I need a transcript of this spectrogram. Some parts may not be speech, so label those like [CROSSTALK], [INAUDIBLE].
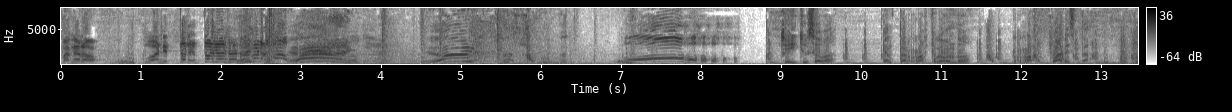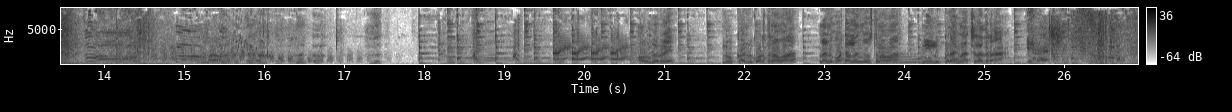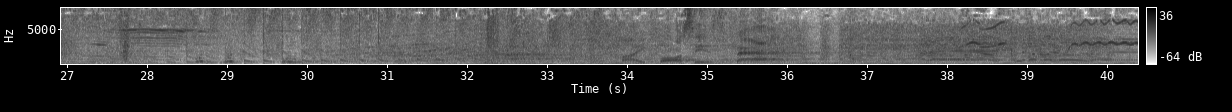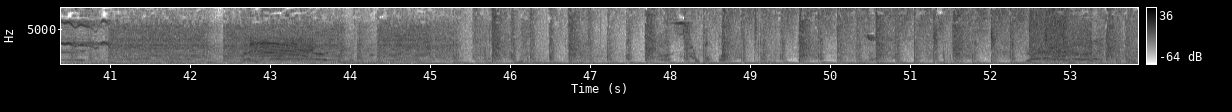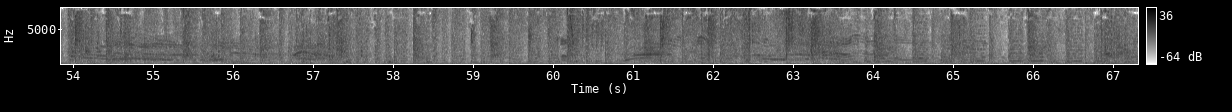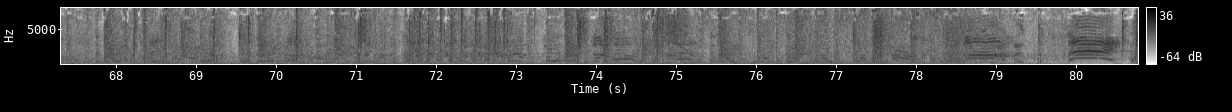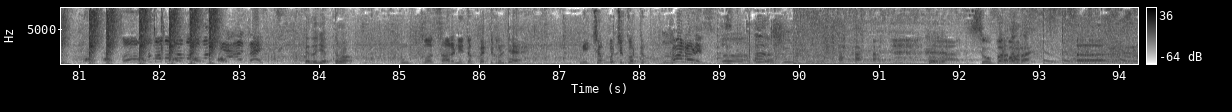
బంగారం. వాడిని ఇత్తడు ఇత్తడు చేశాడు. ఓహోహోహోహో. చెయ్యి చూసావా? ఎంత రఫ్గా ఉందో? రఫ్ ఆడిస్తా. అవును రే నువ్వు కన్ను కొడుతున్నావా? నన్ను కొట్టాలని చూస్తున్నావా? నీ లుక్ నాకు నచ్చలేదురా. మై బాస్ ఇస్ బ్యాక్ ఏదో చెప్తున్నావు? ఇంకోసారి నీతో పెట్టుకుంటే నీ చెప్పుచ్చి కొట్టు. సూపర్ [LAUGHS]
